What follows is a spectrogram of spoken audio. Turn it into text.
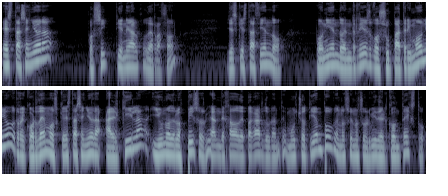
esta señora, pues sí, tiene algo de razón. Y es que está haciendo, poniendo en riesgo su patrimonio. Recordemos que esta señora alquila y uno de los pisos le han dejado de pagar durante mucho tiempo, que no se nos olvide el contexto,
